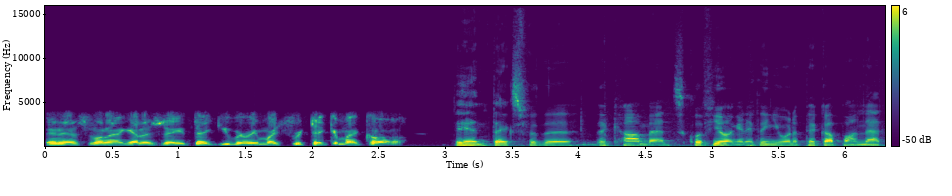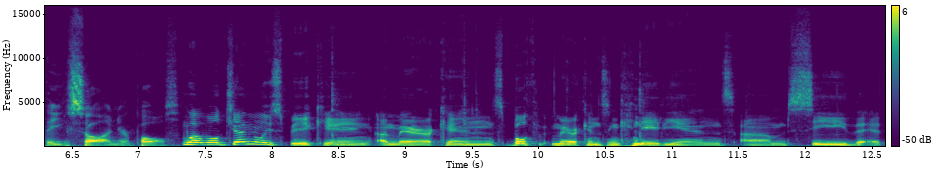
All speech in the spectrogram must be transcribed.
And that's what I got to say. Thank you very much for taking my call. Dan, thanks for the, the comments. Cliff Young, anything you want to pick up on that that you saw in your polls? Well, well, generally speaking, Americans, both Americans and Canadians, um, see that,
